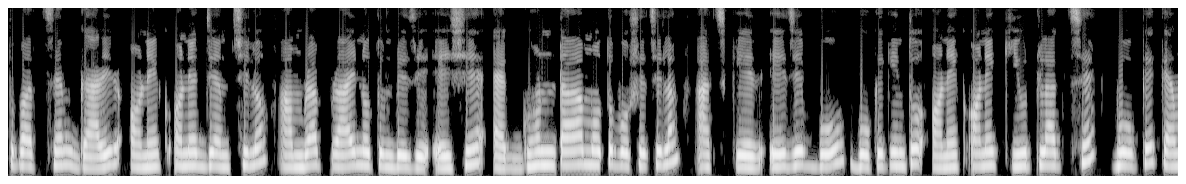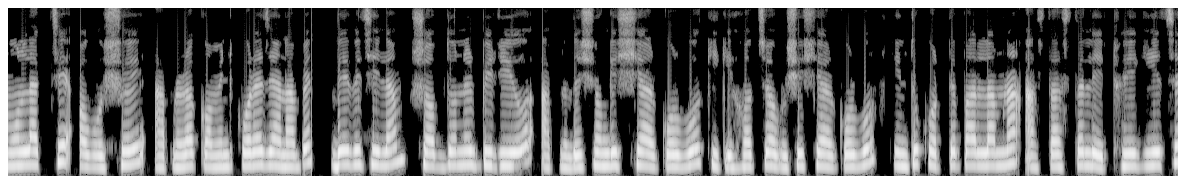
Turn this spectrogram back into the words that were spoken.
তো পারছেন গাড়ির অনেক অনেক জ্যাম ছিল। আমরা প্রায় নতুন ব্রিজে এসে এক ঘণ্টা মতো বসেছিলাম। আজকের এই যে বউ, বউকে কিন্তু অনেক অনেক কিউট লাগছে। বউকে কেমন লাগছে অবশ্যই আপনারা কমেন্ট করে জানাবেন। ভেবেছিলাম সব ধরনের ভিডিও আপনাদের সঙ্গে শেয়ার করব, কি কি হচ্ছে অবশ্যই শেয়ার করব, কিন্তু করতে পারলাম না, আস্তে আস্তে লেট হয়ে গিয়েছে।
